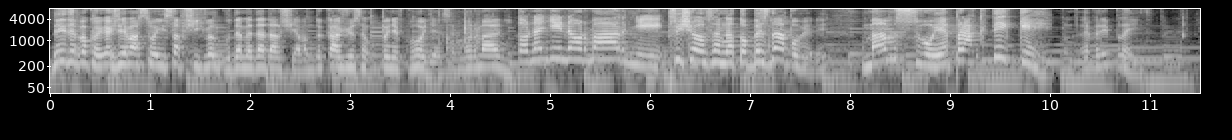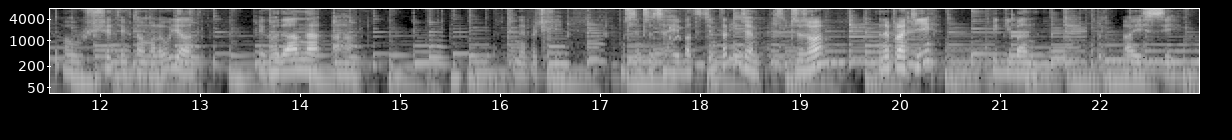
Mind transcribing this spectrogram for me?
Dejte pokoj, každý má svoji slabší chvilku, jdeme na další, já vám dokážu, že jsem úplně v pohodě, jsem normální. To není normální. Přišel jsem na to bez nápovědy, mám svoje praktiky. Every plate. Oh shit, jak to mám ale udělat? Jak ho dám na... Aha. Ne, počkej. Musím přece hejbat s tím talířem. Co to? To neplatí? Piggy ban. I see.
